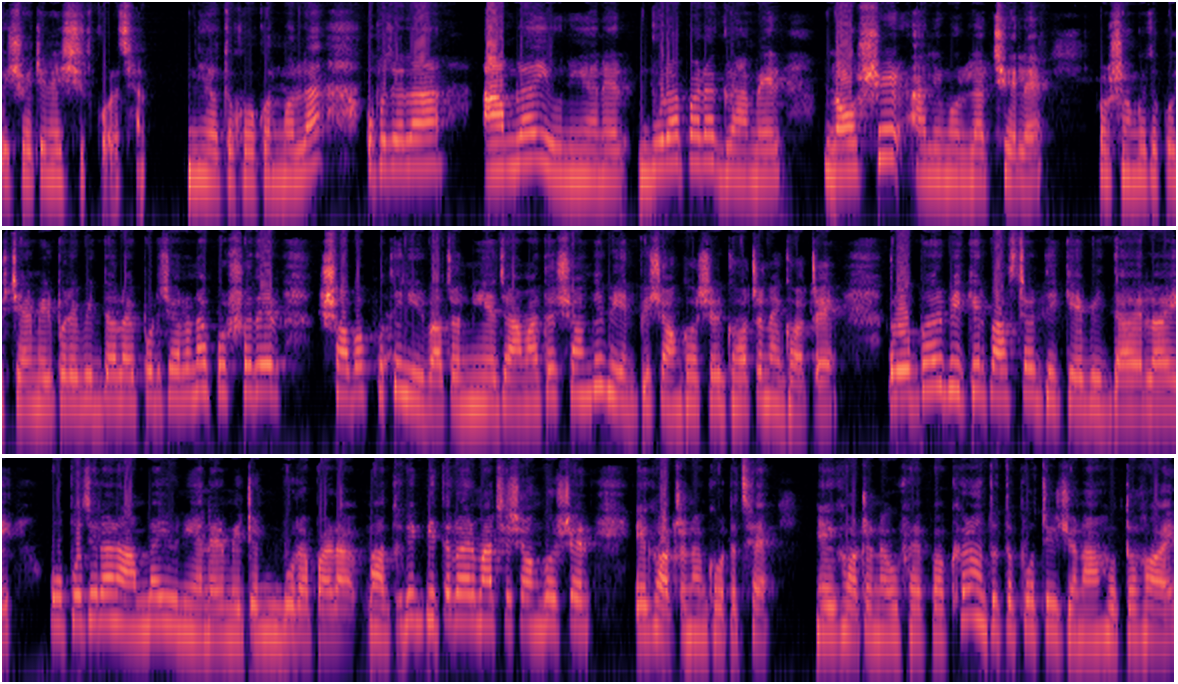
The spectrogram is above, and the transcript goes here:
বিষয়টি নিশ্চিত করেছেন। নিহত খোকন মোল্লা উপজেলা আমলা ইউনিয়নের বুড়াপাড়া গ্রামের নরসের আলী মোল্লার ছেলে। প্রসঙ্গত কুষ্টিয়ার মিরপুরে বিদ্যালয় পরিচালনা পর্ষদের সভাপতি নির্বাচন নিয়ে জামায়াতের সঙ্গে বিএনপি সংঘর্ষের ঘটনা ঘটে। রোববার বিকেল পাঁচটার দিকে বিদ্যালয় উপজেলার আমলা ইউনিয়নের মিটন বুড়াপাড়া মাধ্যমিক বিদ্যালয়ের মাঠে সংঘর্ষের এ ঘটনা ঘটেছে। এই ঘটনায় উভয় পক্ষের অন্তত পঁচিশ জন আহত হয়।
